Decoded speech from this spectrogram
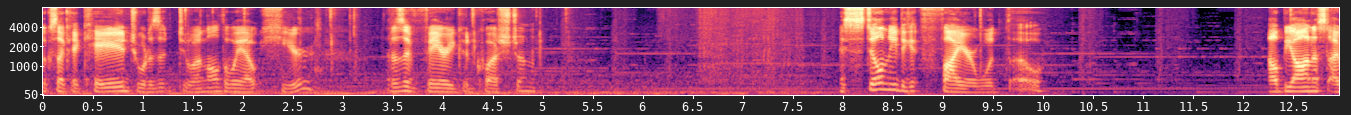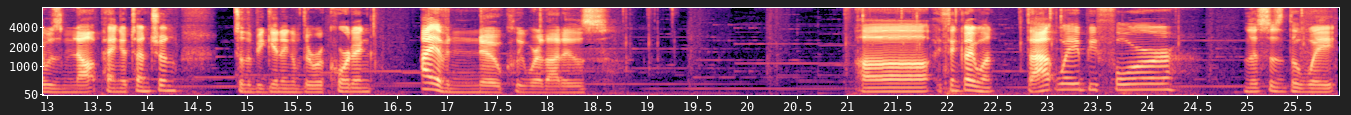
Looks like a cage. What is it doing all the way out here? That is a very good question. I still need to get firewood, though. I'll be honest, I was not paying attention to the beginning of the recording. I have no clue where that is. Uh, I think I went that way before. This is the way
